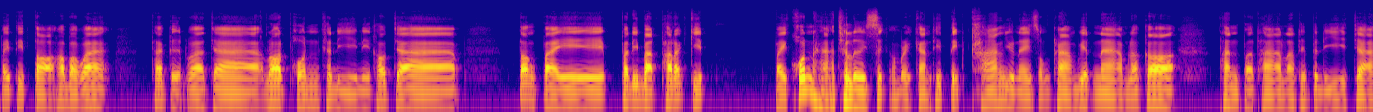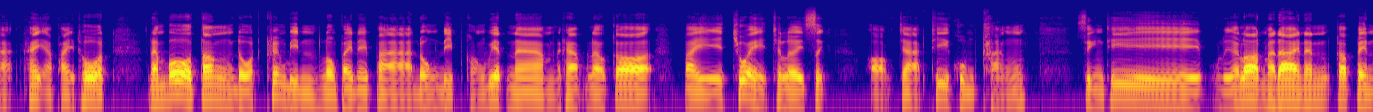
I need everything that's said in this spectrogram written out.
ไปติดต่อเขาบอกว่าถ้าเกิดว่าจะรอดพ้นคดีเนี่ยเขาจะต้องไปปฏิบัติภารกิจ ไปค้นหาเฉลยศึกอเมริกันที่ติดค้างอยู่ในสงครามเวียดนาม แล้วก็ท่านประธานาธิบดีจะให้อภัยโทษแรมโบ้ต้องโดดเครื่องบินลงไปในป่าดงดิบของเวียดนามนะครับ แล้วก็ไปช่วยเฉลยศึกออกจากที่คุมขัง สิ่งที่เหลือรอดมาได้นั้นก็เป็น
